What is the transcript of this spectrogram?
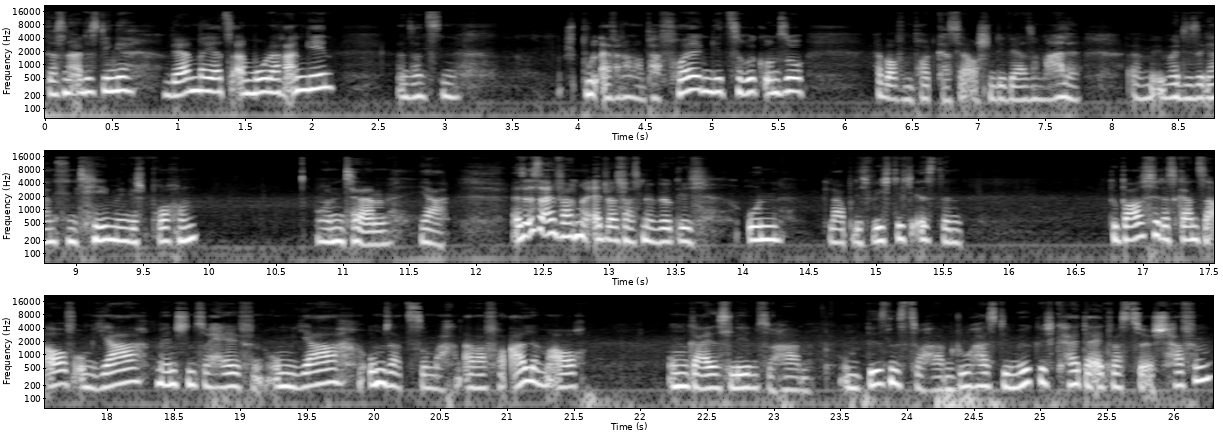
das sind alles Dinge, werden wir jetzt am Montag angehen. Ansonsten spul einfach noch mal ein paar Folgen hier zurück und so. Habe auf dem Podcast ja auch schon diverse Male ähm, über diese ganzen Themen gesprochen. Und ähm, ja, es ist einfach nur etwas, was mir wirklich unglaublich wichtig ist, denn du baust dir das Ganze auf, um ja Menschen zu helfen, um ja Umsatz zu machen, aber vor allem auch, um ein geiles Leben zu haben, um Business zu haben. Du hast die Möglichkeit, da etwas zu erschaffen,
